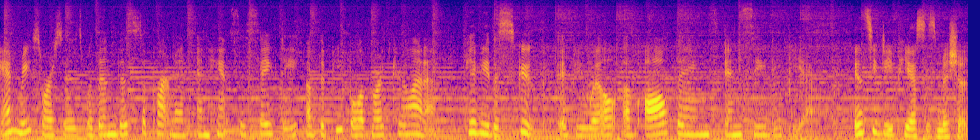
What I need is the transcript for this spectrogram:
and resources within this department enhance the safety of the people of North Carolina. Give you the scoop, if you will, of all things NCDPS. NCDPS's mission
